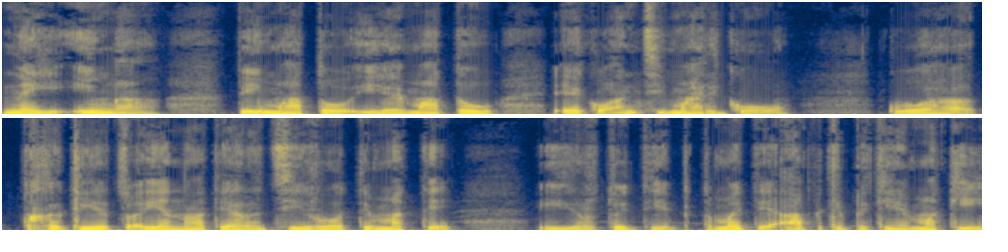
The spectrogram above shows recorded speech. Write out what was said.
Nei inga, tei matou i e matou e ko Aunty Mariko. Kua taka kē atu ai a Nāti Ara Tīroa te mate i roto i te, puta mai te āpekepeke maki,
